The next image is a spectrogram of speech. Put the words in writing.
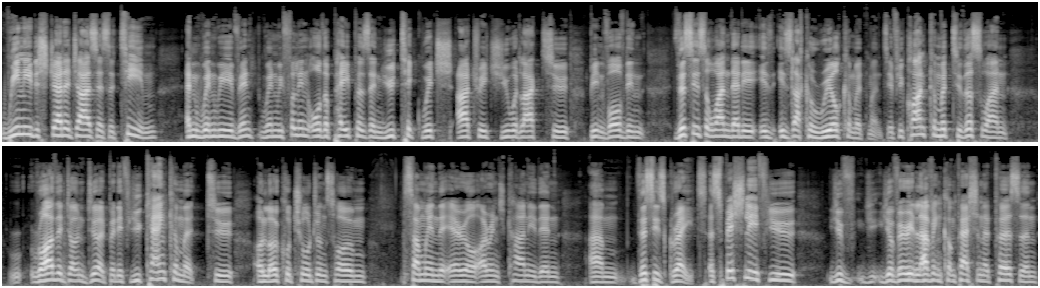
we need to strategize as a team and when we event, when we fill in all the papers and you tick which outreach you would like to be involved in, this is the one that is, is like a real commitment. If you can't commit to this one, rather don't do it. But if you can commit to a local children's home somewhere in the area or Orange County, then um, this is great. Especially if you you've, you're a very loving, compassionate person,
